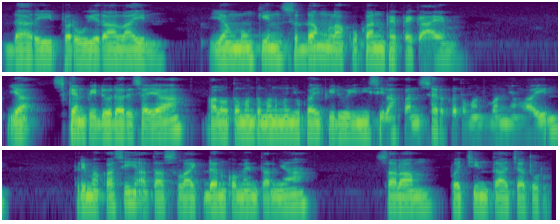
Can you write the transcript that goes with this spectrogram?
dari perwira lain yang mungkin sedang melakukan PPKM. Ya, sekian video dari saya. Kalau teman-teman menyukai video ini silahkan share ke teman-teman yang lain. Terima kasih atas like dan komentarnya. Salam pecinta catur.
